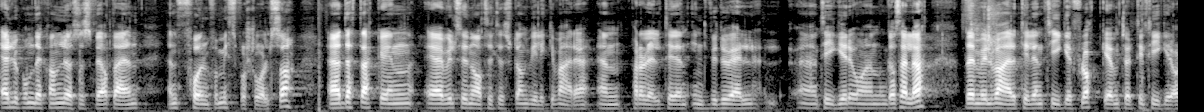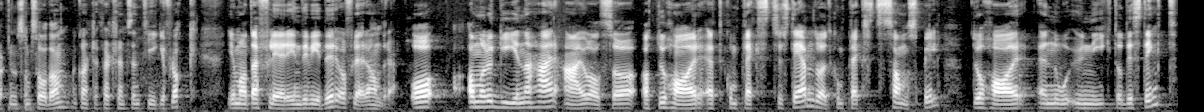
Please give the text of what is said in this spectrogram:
jeg lurer på om det kan løses ved at det er en, en form for misforståelse. Eh, dette er ikke en, jeg vil si Nazi-Tyskland vil ikke være en parallell til en individuell eh, tiger og en gaselle. Den vil være til en tigerflokk, eventuelt til tigerarten som sådan. Kanskje først og fremst en tigerflokk, i og med at det er flere individer og flere andre. Og Analogiene her er jo altså at du har et komplekst system, du har et komplekst samspill. Du har noe unikt og distinkt.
